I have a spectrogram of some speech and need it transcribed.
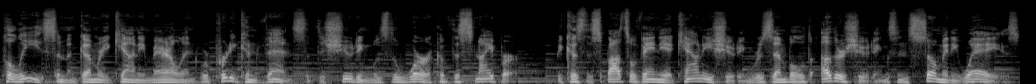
Police in Montgomery County, Maryland were pretty convinced that the shooting was the work of the sniper because the Spotsylvania County shooting resembled other shootings in so many ways.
